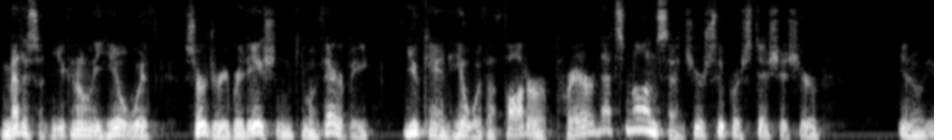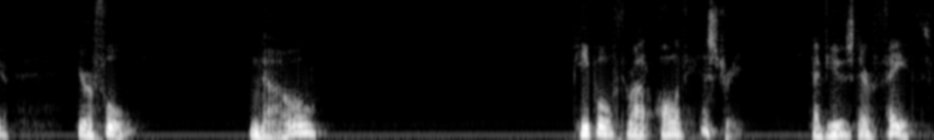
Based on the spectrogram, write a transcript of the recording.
medicine. You can only heal with surgery, radiation, chemotherapy. You can't heal with a thought or a prayer. That's nonsense. You're superstitious. You're, you know, you're, you're a fool. No. People throughout all of history have used their faith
